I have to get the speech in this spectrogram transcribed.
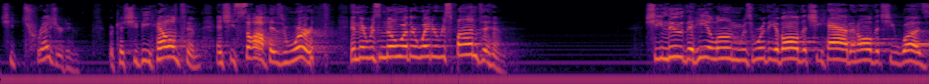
She treasured him because she beheld him and she saw his worth and there was no other way to respond to him. She knew that he alone was worthy of all that she had and all that she was,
